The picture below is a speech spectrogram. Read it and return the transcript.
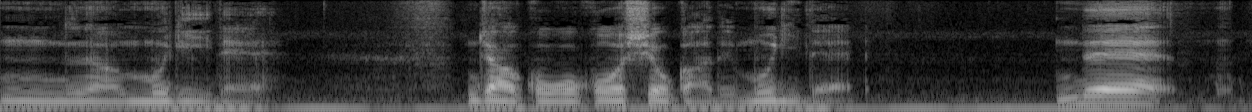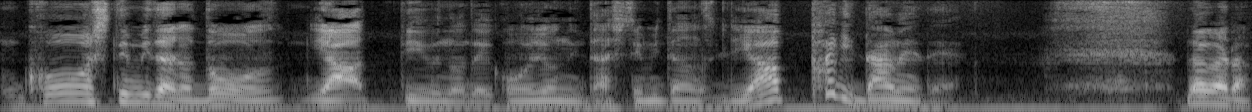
ん無理で、じゃあこここうしようかで無理で。で、こうしてみたらどうやっていうので工場に出してみたんですけど、やっぱりダメで。だから、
